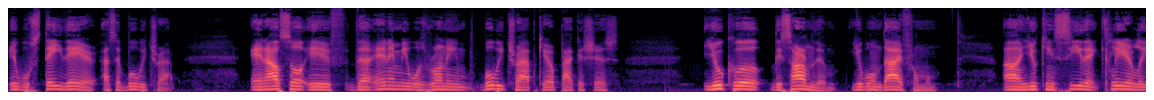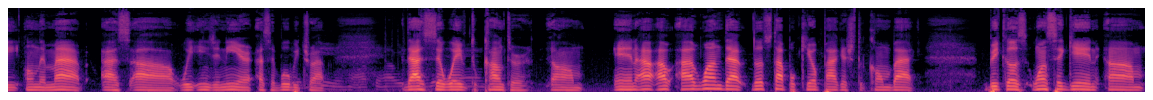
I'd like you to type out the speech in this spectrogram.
it will stay there as a booby trap. And also, if the enemy was running booby trap care packages, you could disarm them. You won't die from them. And you can see that clearly on the map as uh, we engineer as a booby trap. That's the way to counter. Um, and I, I, I want that those type of kill package to come back because once again, um,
